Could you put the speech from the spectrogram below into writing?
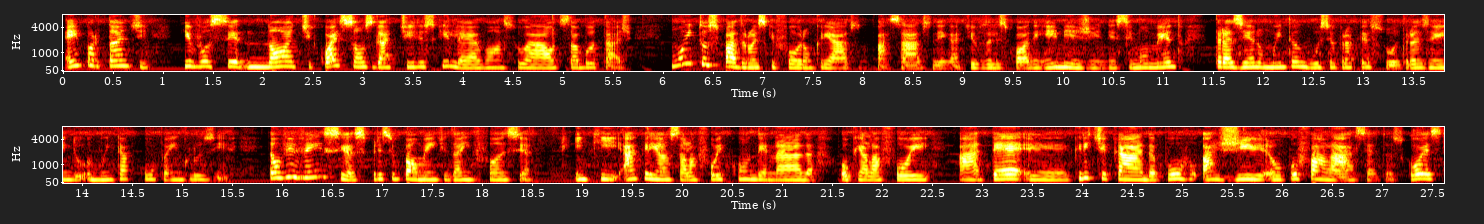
é importante que você note quais são os gatilhos que levam à sua autossabotagem. Muitos padrões que foram criados no passado, negativos, eles podem emergir nesse momento, trazendo muita angústia para a pessoa, trazendo muita culpa, inclusive. Então, vivências, principalmente da infância, em que a criança ela foi condenada ou que ela foi até é, criticada por agir ou por falar certas coisas,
